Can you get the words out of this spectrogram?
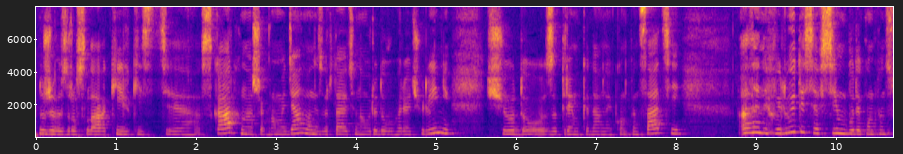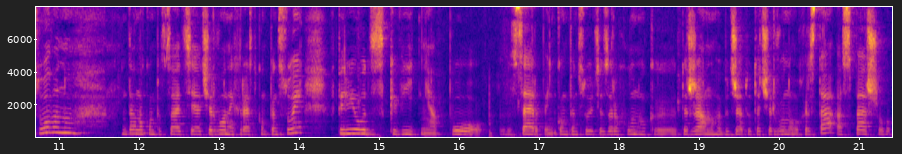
Дуже зросла кількість е, скарг наших громадян. Вони звертаються на урядову гарячу лінію щодо затримки даної компенсації. Але не хвилюйтеся, всім буде компенсовано. Дана компенсація Червоний Хрест компенсує. В період з квітня по серпень компенсується за рахунок е, державного бюджету та Червоного Хреста, а з 1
